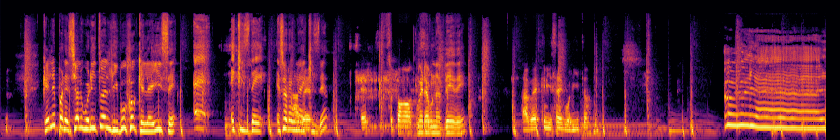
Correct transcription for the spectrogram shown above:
¿Qué le pareció al güerito el dibujo que le hice? Eh, XD. ¿Eso era A una ver. XD? Eh, supongo que ¿O era sí. una DD? A ver qué dice el güerito. Hola.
